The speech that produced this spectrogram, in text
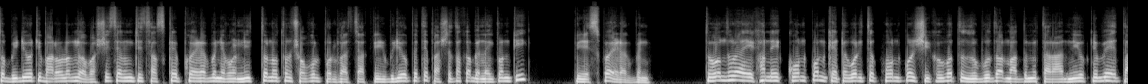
তো ভিডিওটি ভালো লাগলে অবশ্যই চ্যানেলটি সাবস্ক্রাইব করে রাখবেন এবং নিত্য নতুন সকল প্রকার চাকরির ভিডিও পেতে পাশে থাকা বেলাইকনটি প্রেস করে রাখবেন। তো বন্ধুরা, এখানে কোন কোন ক্যাটাগরিতে কোন কোন শিক্ষাগত যোগ্যতার মাধ্যমে তারা নিয়োগ নেবে তা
